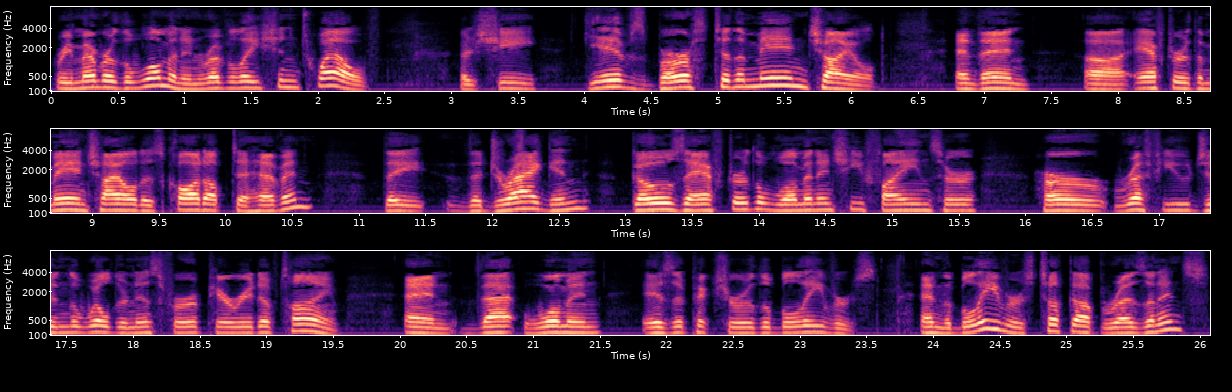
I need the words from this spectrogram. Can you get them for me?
Remember the woman in Revelation 12. She gives birth to the man child. And then, uh, after the man child is caught up to heaven, the, the dragon goes after the woman and she finds her, her refuge in the wilderness for a period of time. And that woman is a picture of the believers. And the believers took up residence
